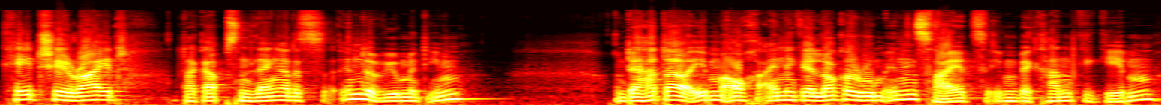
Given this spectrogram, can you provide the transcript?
KJ Wright, da gab es ein längeres Interview mit ihm. Und der hat da eben auch einige Lockerroom Insights eben bekannt gegeben.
